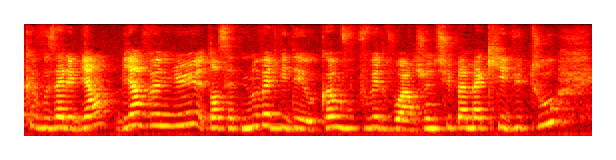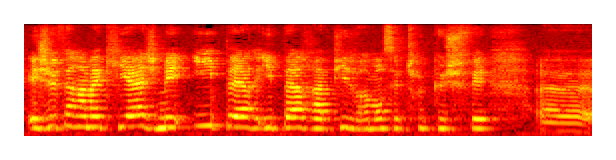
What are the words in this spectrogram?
que vous allez bien. Bienvenue dans cette nouvelle vidéo. Comme vous pouvez le voir, je ne suis pas maquillée du tout et je vais faire un maquillage mais hyper hyper rapide. Vraiment c'est le truc que je fais euh,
